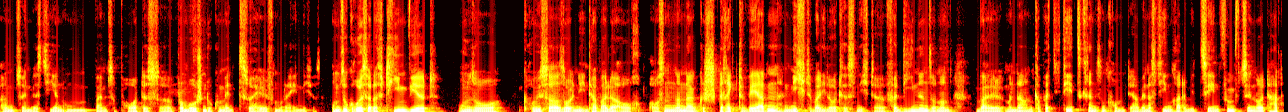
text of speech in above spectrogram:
ähm, zu investieren, um beim Support des äh, Promotion-Dokuments zu helfen oder ähnliches. Umso größer das Team wird, umso größer sollten die Intervalle auch auseinandergestreckt werden. Nicht, weil die Leute es nicht äh, verdienen, sondern weil man dann an Kapazitätsgrenzen kommt. Ja, wenn das Team gerade irgendwie 10, 15 Leute hat,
